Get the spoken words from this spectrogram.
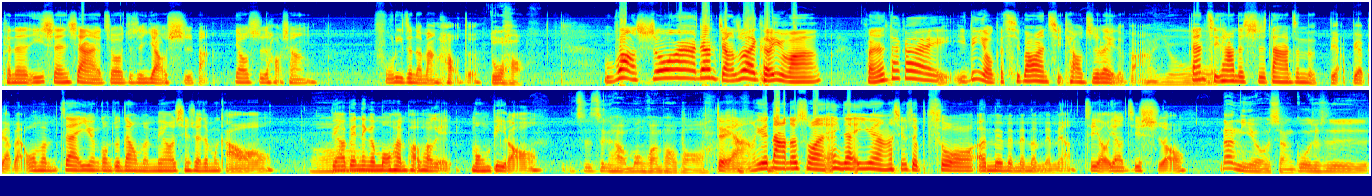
可能医生下来之后就是药师吧，药师好像福利真的蛮好的。多好，我不好说啊，这样讲出来可以吗？反正大概一定有个七八万起跳之类的吧。但其他的师大家真的不要不要不要不要，我们在医院工作，但我们没有薪水这么高哦，哦不要被那个梦幻泡泡给蒙蔽了哦。这这个还有梦幻泡泡哦，对啊，因为大家都说，哎、你在医院啊，薪水不错哦，呃，没有没有没有没有没有只有药剂师哦。那你有想过就是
